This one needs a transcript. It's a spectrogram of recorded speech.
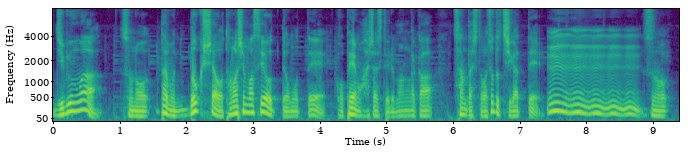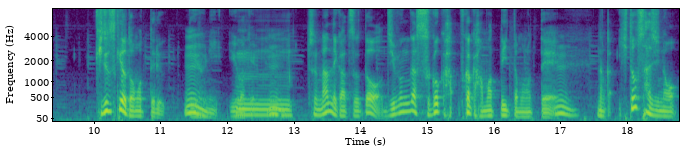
自分はその多分読者を楽しませようって思ってこうペンを走らせている漫画家さんたちとはちょっと違って傷つけようと思ってるっていうふうに言うわけ、うんそれなんでかっつうと自分がすごくは深くハマっていったものって、ん。なんか一さじの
